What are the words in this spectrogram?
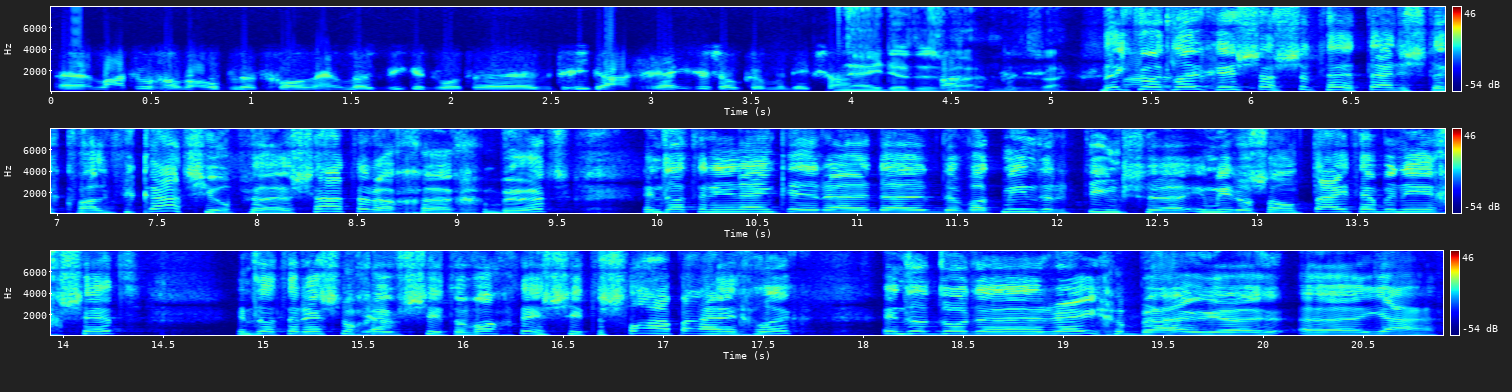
Uh, laten we gewoon hopen dat het gewoon een heel leuk weekend wordt. Uh, drie dagen regen is ook helemaal niks aan. Nee, dat is, waar, dat is waar. Weet je wat leuk is? Als het uh, tijdens de kwalificatie op zaterdag gebeurt... en dat er in één keer de, de, wat mindere teams inmiddels al een tijd hebben neergezet... en dat de rest nog ja. even zitten wachten en zitten slapen eigenlijk... en dat door de regenbuien ja,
